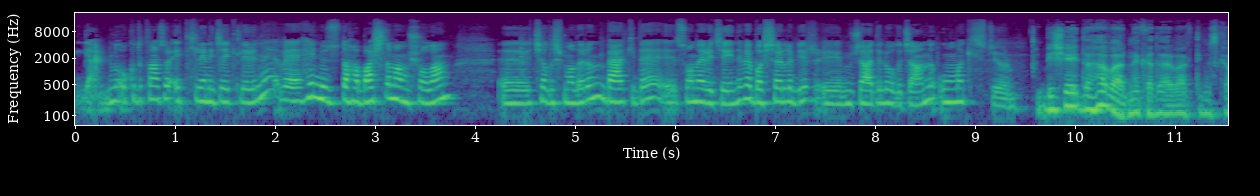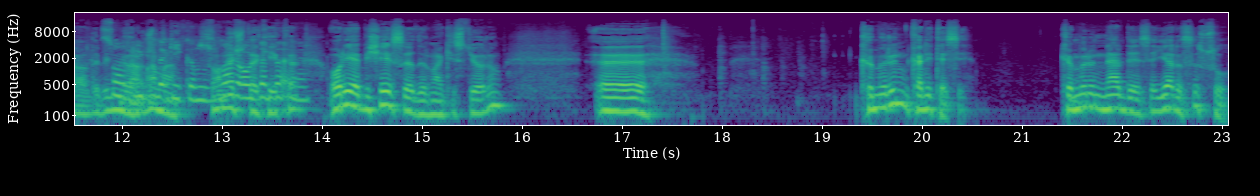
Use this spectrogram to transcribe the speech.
yani bunu okuduktan sonra etkileneceklerini ve henüz daha başlamamış olan e, çalışmaların belki de e, sona ereceğini ve başarılı bir e, mücadele olacağını ummak istiyorum. Bir şey daha var. Ne kadar vaktimiz kaldı bilmiyorum son üç ama dakikamız son var. üç Orada dakika. da, evet. Oraya bir şey sığdırmak istiyorum. Ee, kömürün kalitesi. Kömürün neredeyse yarısı su.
